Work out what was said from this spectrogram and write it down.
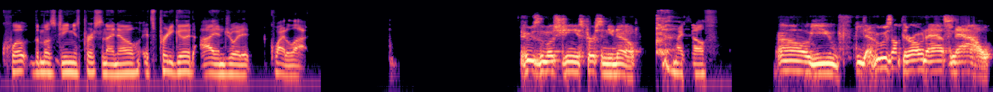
quote the most genius person I know. It's pretty good. I enjoyed it quite a lot. Who's the most genius person you know? Myself. Oh, you. Who's up their own ass now?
